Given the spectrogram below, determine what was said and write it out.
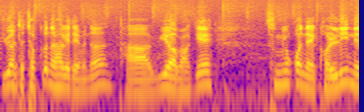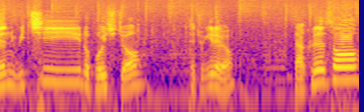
류한테 접근을 하게 되면은 다 위험하게 승용권에 걸리는 위치로 보이시죠? 대충 이래요. 자 그래서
